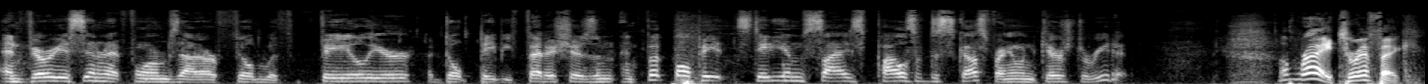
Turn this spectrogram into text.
and various internet forums that are filled with failure, adult baby fetishism, and football pa- stadium sized piles of disgust for anyone who cares to read it. All right. Terrific.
